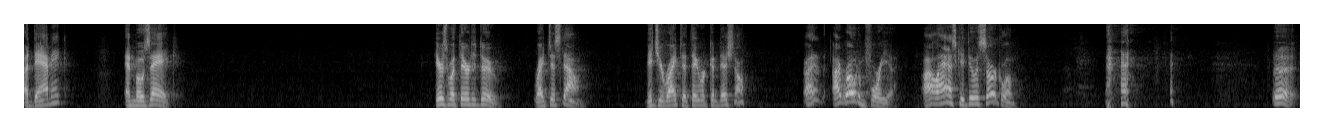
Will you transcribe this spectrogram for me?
Adamic and Mosaic. Here's what they're to do. Write this down. Did you write that they were conditional? I, I wrote them for you. I'll ask you to circle them.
